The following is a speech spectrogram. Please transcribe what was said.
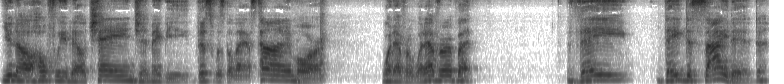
you know, hopefully they'll change and maybe this was the last time or whatever, whatever. But they they decided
